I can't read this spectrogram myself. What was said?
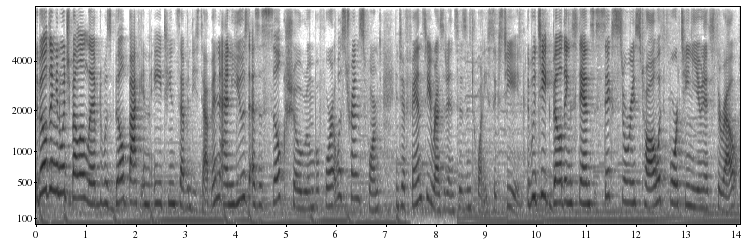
The building in which Bella lived was built back in 1877 and used as a silk showroom before it was transformed into fancy residences in 2016. The boutique building stands six stories tall with 14 units throughout,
